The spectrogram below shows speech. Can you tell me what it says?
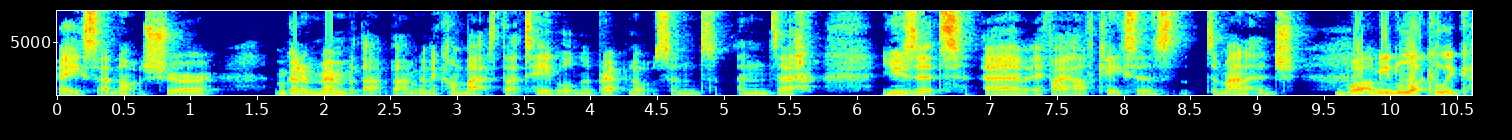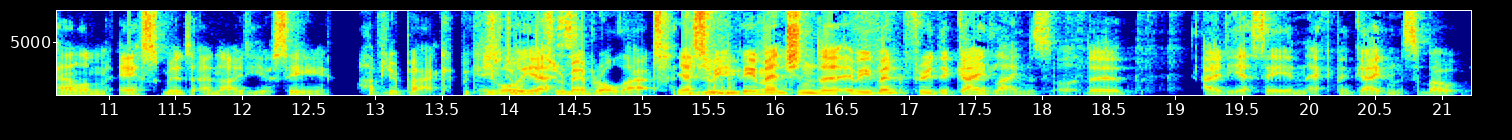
base. I'm not sure. I'm going to remember that, but I'm going to come back to that table in the prep notes and and uh, use it um, if I have cases to manage. Well, I mean, luckily, Callum, ESCMID and IDSA have your back because you Well, don't yes. need to remember all that. Yeah, so You- we, we mentioned the we went through the guidelines, uh, the IDSA and ESCMID guidance about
